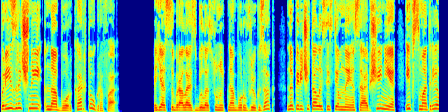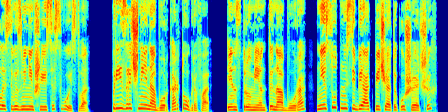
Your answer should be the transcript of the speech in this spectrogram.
призрачный набор картографа. Я собралась было сунуть набор в рюкзак, но перечитала системное сообщение и всмотрелась в изменившиеся свойства. Призрачный набор картографа. Инструменты набора несут на себе отпечаток ушедших,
